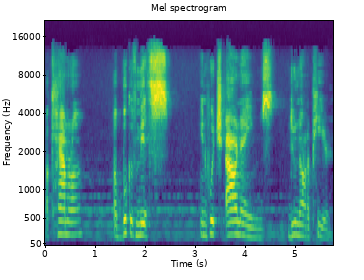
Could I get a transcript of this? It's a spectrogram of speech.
a camera, a book of myths in which our names do not appear.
